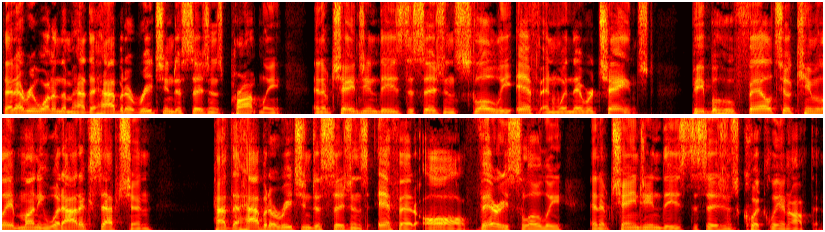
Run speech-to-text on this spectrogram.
that every one of them had the habit of reaching decisions promptly and of changing these decisions slowly if and when they were changed. People who fail to accumulate money without exception have the habit of reaching decisions, if at all, very slowly and of changing these decisions quickly and often.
